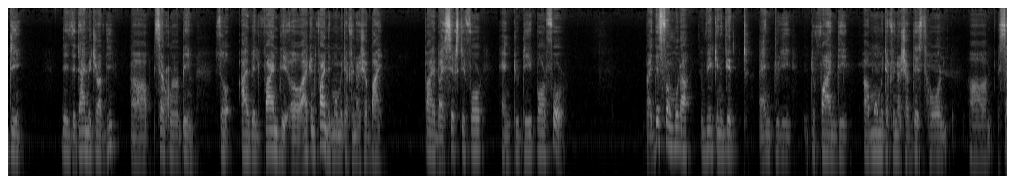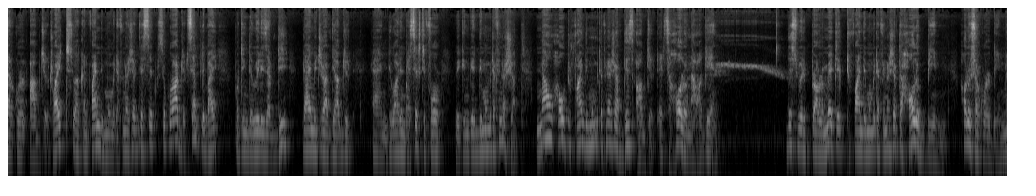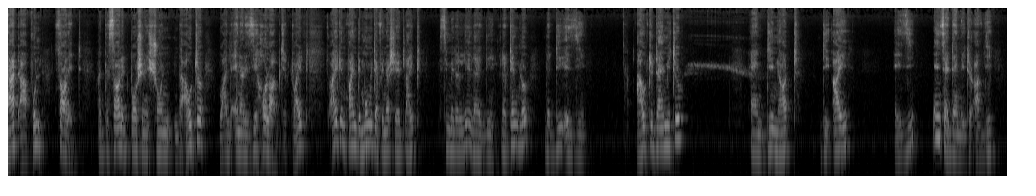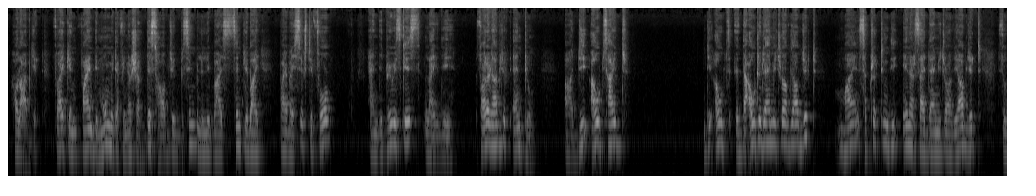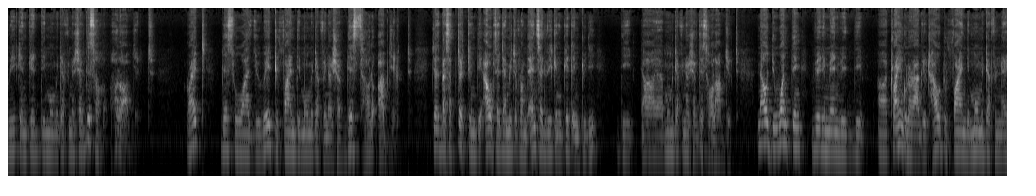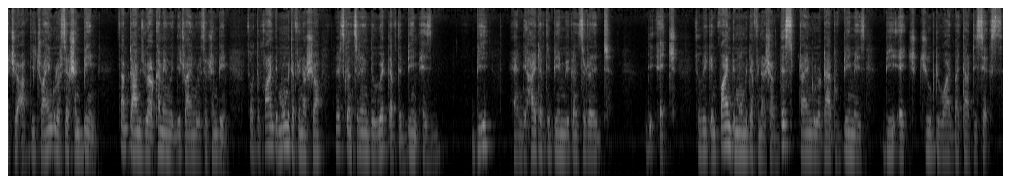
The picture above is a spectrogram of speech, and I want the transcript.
d. This is the diameter of the uh, circular beam. So I will find the uh, I can find the moment of inertia by pi by 64 and to d power 4 by this formula we can get and to the to find the uh, moment of inertia of this whole um, circular object right? So I can find the moment of inertia of this circular object simply by putting the values of d diameter of the object and dividing by 64 we can get the moment of inertia. Now how to find the moment of inertia of this object? It's hollow now again. This will be problematic to find the moment of inertia of the hollow beam hollow circular beam not a full solid uh, the solid portion is shown the outer while the inner is the hollow object right? So I can find the moment of inertia like similarly like the rectangular the d is the outer diameter and d naught di is the inside diameter of the hollow object. So I can find the moment of inertia of this object simply by simply by pi by 64 and the previous case like the solid object and 2 uh, the outside the out the outer diameter of the object by subtracting the inner side diameter of the object so we can get the moment of inertia of this hollow object right? This was the way to find the moment of inertia of this hollow object. Just by subtracting the outside diameter from the inside we can get into the the uh, moment of inertia of this whole object. Now the one thing we remain with the uh, triangular object how to find the moment of inertia of the triangular section beam. Sometimes we are coming with the triangular section beam. So to find the moment of inertia let's considering the width of the beam is b and the height of the beam we consider it the h. So we can find the moment of inertia of this triangular type of beam is bh cubed divided by 36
